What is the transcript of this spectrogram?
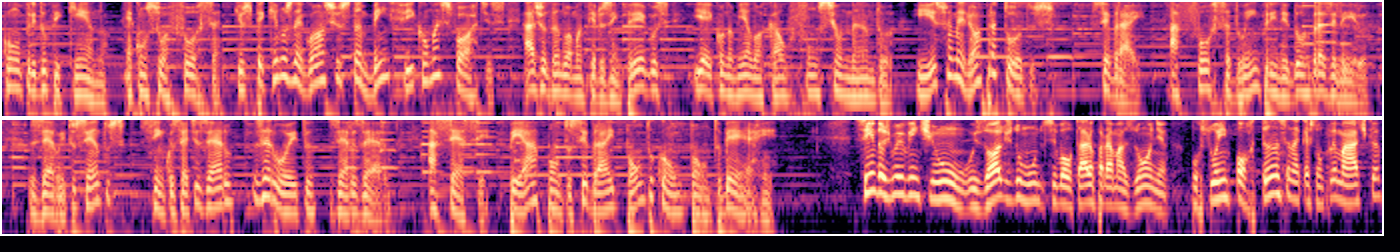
Compre do pequeno. É com sua força que os pequenos negócios também ficam mais fortes, ajudando a manter os empregos e a economia local funcionando. E isso é melhor para todos. Sebrae, a força do empreendedor brasileiro. 0800 570 0800. Acesse pa.sebrae.com.br. Se em 2021 os olhos do mundo se voltaram para a Amazônia por sua importância na questão climática,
